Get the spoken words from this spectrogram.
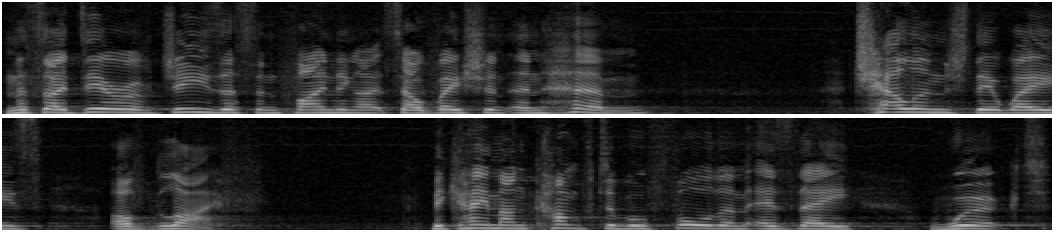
And this idea of Jesus and finding salvation in Him challenged their ways of life became uncomfortable for them as they worked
